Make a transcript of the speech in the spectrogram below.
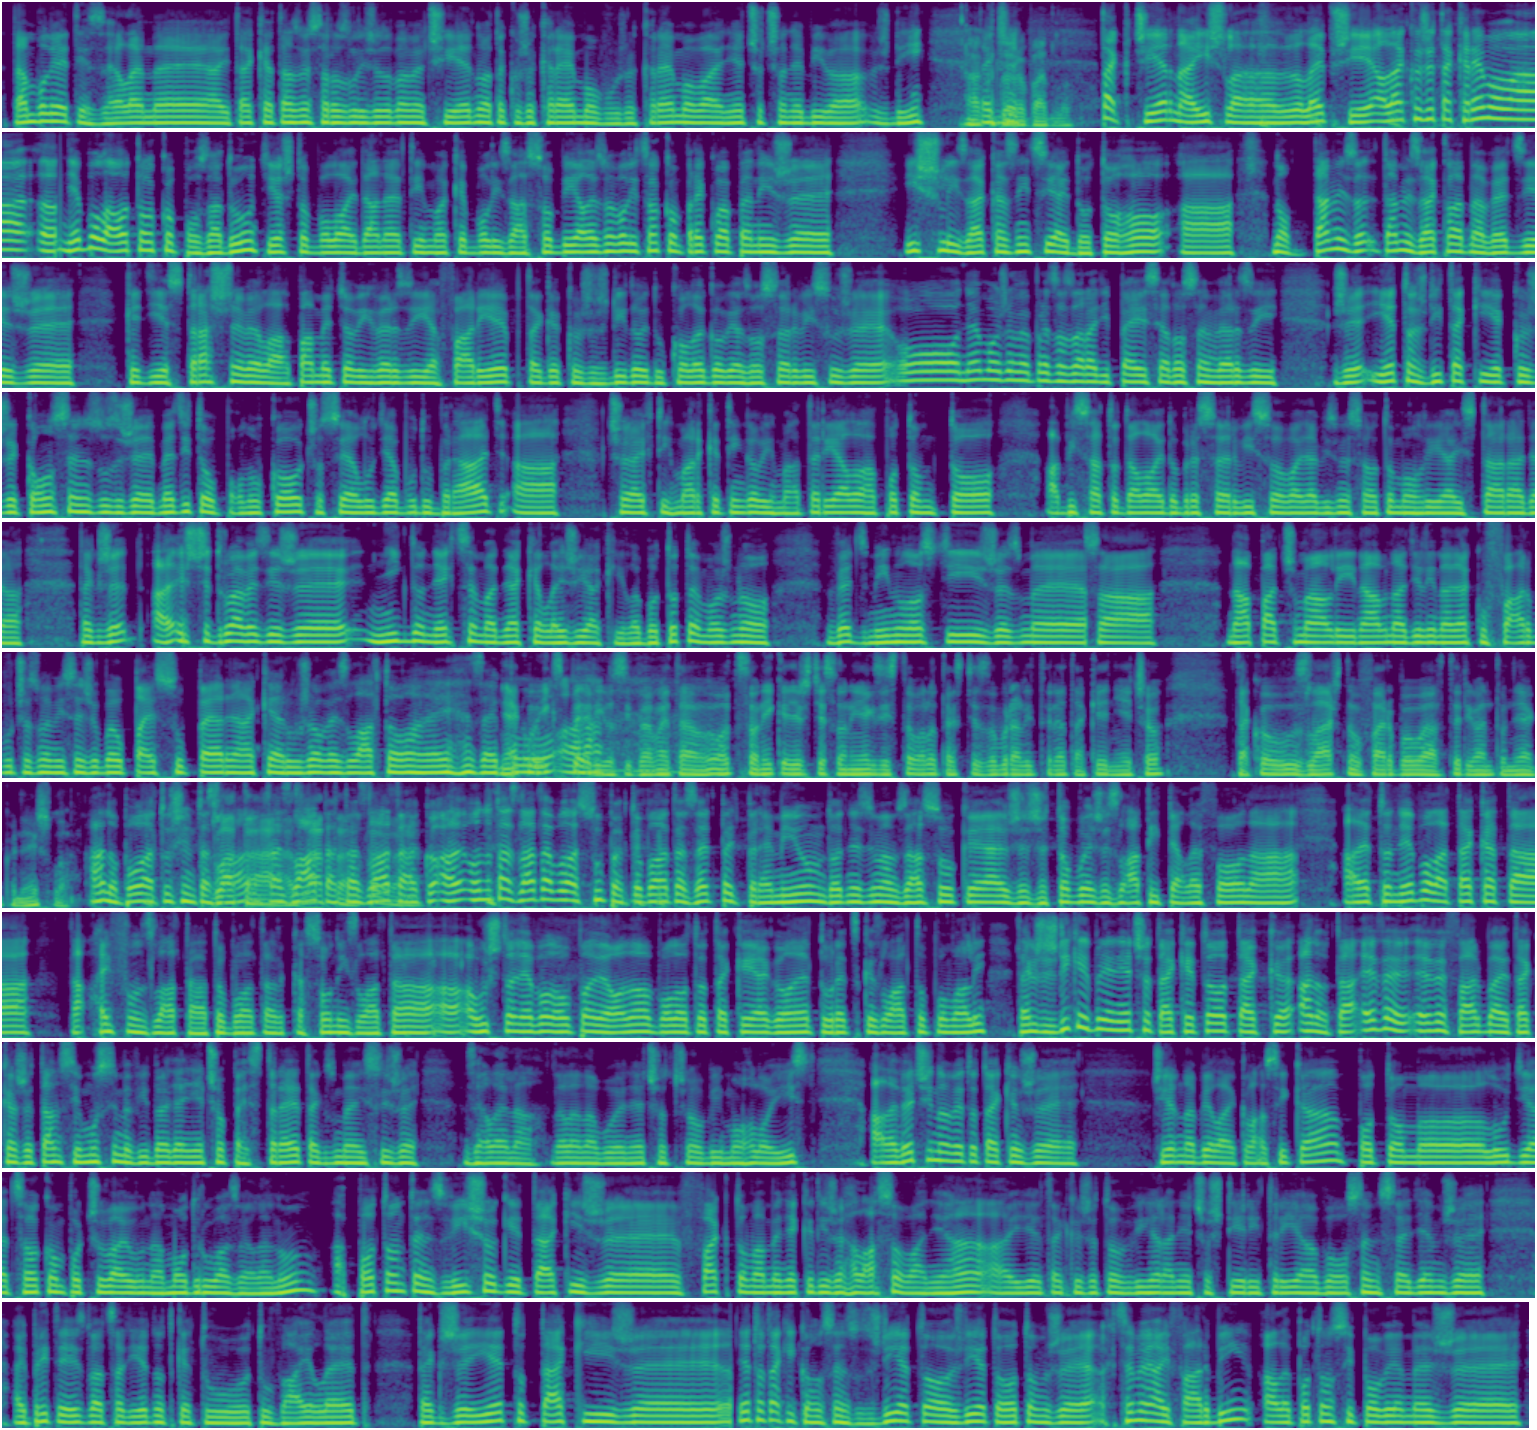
tam boli aj tie zelené, aj také, tam sme sa rozhodli, že dobujeme čiernu a takúže krémovú, že krémová je niečo, čo nebýva vždy. Ako Takže, to dopadlo? Tak čierna išla lepšie, ale akože tá krémová e, nebola o toľko pozadu, tiež to bolo aj dané tým, aké boli zásoby, ale sme boli celkom prekvapení, že išli zákazníci aj do toho a no, tam je, tam je základná vec je, že keď je strašne veľa pamäťových verzií a farieb, tak akože vždy dojdú kolegovia zo servisu, že o, nemôžeme predsa zaradiť 58 verzií, že je to vždy taký akože konsenzus, že medzi tou ponukou, čo si aj ľudia budú brať a čo aj v tých marketingových materiáloch a potom to, aby sa to dalo aj dobre servisovať, aby sme sa o to mohli aj starať. A, takže, a ešte druhá vec je, že nikto nechce mať nejaké ležiaky, lebo toto je možno vec z minulosti, že sme sa napačmali, navnadili na nejakú farbu, čo sme mysleli, že bude úplne super, nejaké rúžové zlato. Hej, z Apple. Nejakú Xperiu a... si pamätám od Sony, keď ešte Sony existovalo, tak ste zobrali teda také niečo takou zvláštnou farbou a vtedy vám to nejako nešlo. Áno, bola tuším tá zlatá, tá zlata, tá zlata. Ako, ale ono tá zlata bola super, to bola tá Z5 Premium, dodnes ju mám v zásuvke, že, že to bude že zlatý telefón, a, ale to nebola taká tá tá iPhone zlatá, to bola tá taká Sony zlatá a, a už to nebolo úplne ono, bolo to také ako ne, turecké zlato pomaly. Takže vždy, keď príde niečo takéto, tak áno, tá EV, EV farba je taká, že tam si musíme vybrať aj niečo pestré, tak sme mysleli, že zelená, zelená bude niečo, čo by mohlo ísť. Ale väčšinou je to také, že čierna-biela je klasika, potom e, ľudia celkom počúvajú na modrú a zelenú a potom ten zvýšok je taký, že fakt to máme niekedy, že hlasovania a je také, že to vyhra niečo 4-3 alebo 8-7, že aj pri tej S21 tu, tu Violet, takže je to taký, že je to taký konsenzus. Vždy je to, vždy je to o tom, že chceme aj farby, ale potom si povieme, že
